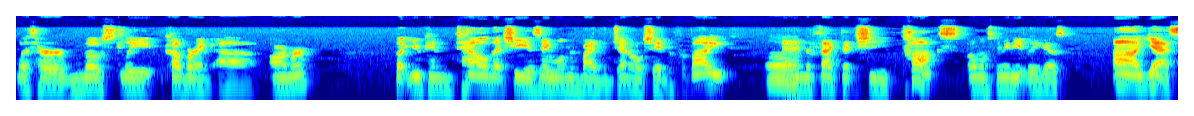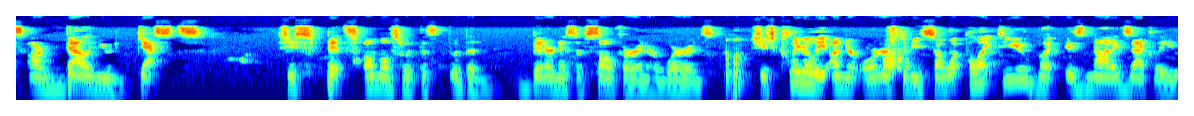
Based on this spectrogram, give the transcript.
with her mostly covering uh, armor, but you can tell that she is a woman by the general shape of her body Mm. and the fact that she talks almost immediately and goes, "Ah, yes, our valued guests." She spits almost with the with the bitterness of sulfur in her words. She's clearly under orders to be somewhat polite to you, but is not exactly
